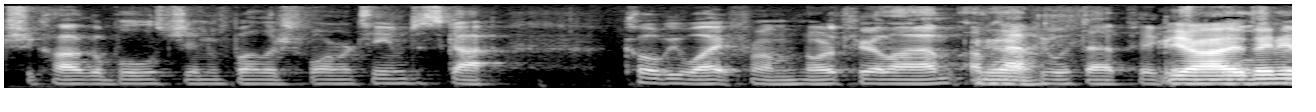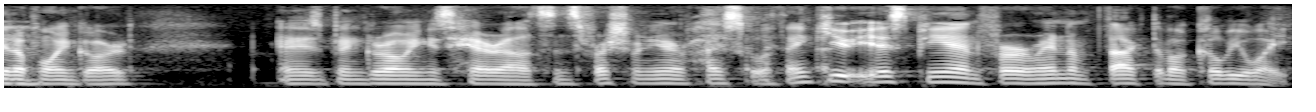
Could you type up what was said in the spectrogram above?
Chicago Bulls, Jimmy Butler's former team, just got Coby White from North Carolina. I'm, I'm Yeah. happy with that pick. Yeah, Bulls they need a point guard. And he's been growing his hair out since freshman year of high school. Thank you, ESPN, for a random fact about Coby White.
